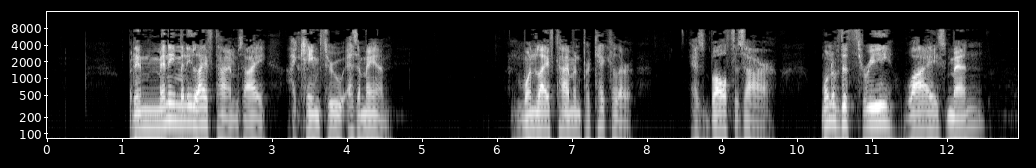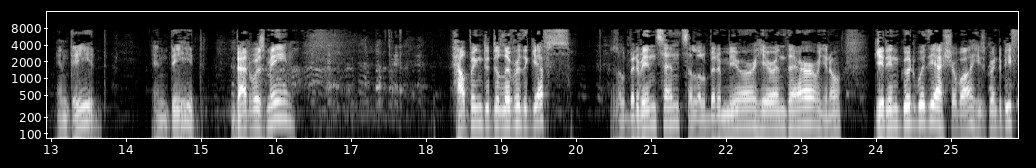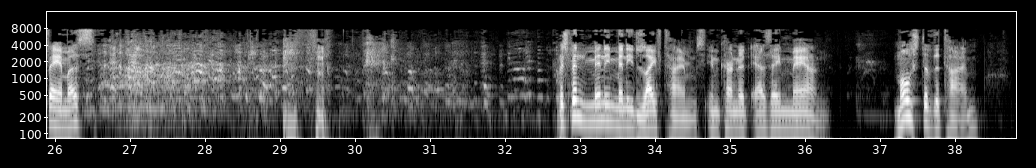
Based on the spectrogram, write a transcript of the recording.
But in many, many lifetimes, I, I came through as a man. And one lifetime in particular, as Balthazar, one of the three wise men. Indeed, indeed, that was me. Helping to deliver the gifts, a little bit of incense, a little bit of myrrh here and there, you know, get in good with Yeshua. He's going to be famous. I spent many, many lifetimes incarnate as a man. Most of the time,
